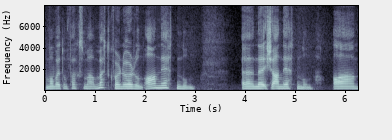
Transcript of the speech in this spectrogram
man vet om folk som har møtt hver en øren av netten noen, uh, nei, ikke av netten noen, av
